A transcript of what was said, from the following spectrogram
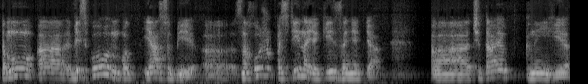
Тому е, військовим, от я собі е, знаходжу постійно якісь заняття. Читаю книги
